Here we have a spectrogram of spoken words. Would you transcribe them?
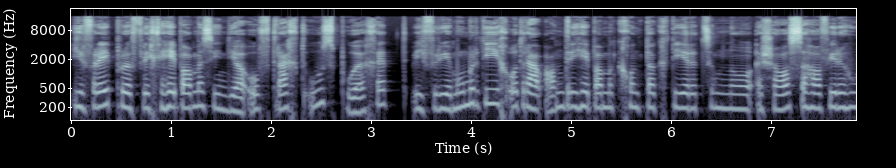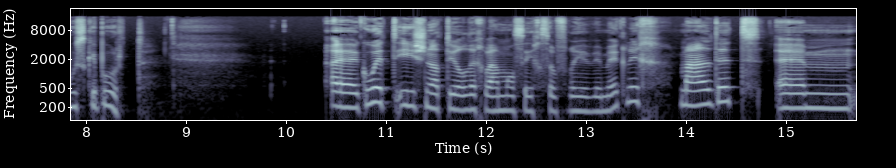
Ihr freiberufliche Hebammen sind ja oft recht ausgebucht. Wie früh muss man dich oder auch andere Hebammen kontaktieren, um noch eine Chance zu haben für eine Hausgeburt? Äh, gut ist natürlich, wenn man sich so früh wie möglich meldet. Ähm,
